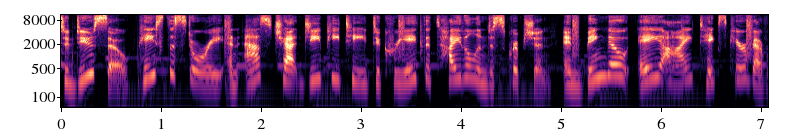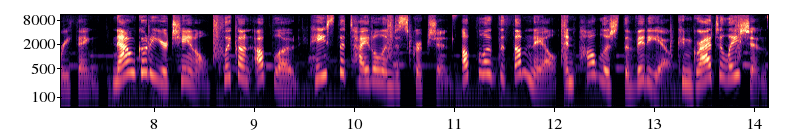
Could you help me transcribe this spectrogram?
To do so, paste the story and ask ChatGPT to create the title and description, and bingo, AI takes care of everything. Now go to your channel, click on upload, paste the title and description, upload the thumbnail, and publish the video video. Congratulations,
